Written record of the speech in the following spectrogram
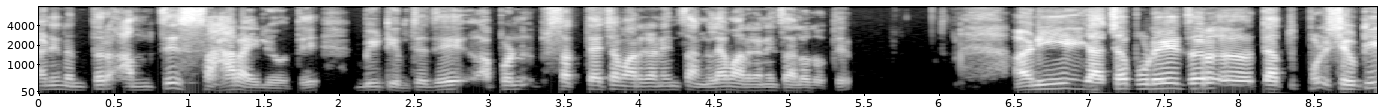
आणि नंतर आमचे सहा राहिले होते बी टीमचे जे आपण सत्याच्या मार्गाने चांगल्या मार्गाने चालत होते. आणि याच्यापुढे जर त्यात पण शेवटी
